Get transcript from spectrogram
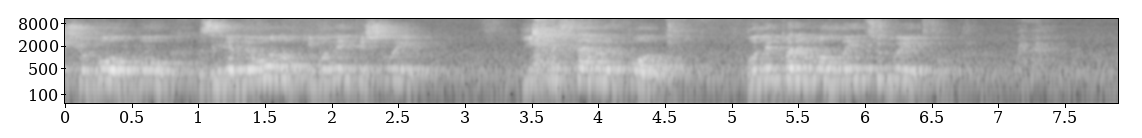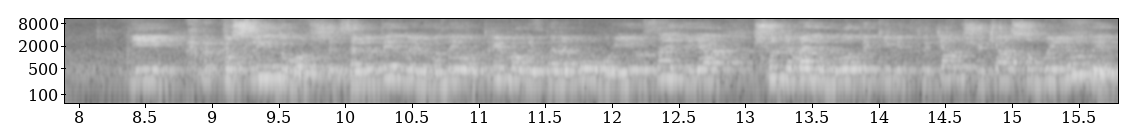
що Бог був з Гедеоном, і вони пішли. Їх не стерли в пору. Вони перемогли цю битву. І послідувавши за людиною, вони отримали перемогу. І от знаєте, я, що для мене було таким відкриттям, що часом ми люди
